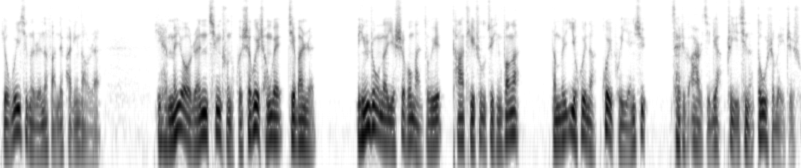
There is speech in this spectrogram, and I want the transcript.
有威信的人的反对派领导人，也没有人清楚呢会谁会成为接班人。民众呢也是否满足于他提出的罪行方案？那么议会呢会不会延续？在这个阿尔及利亚，这一切呢都是未知数。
